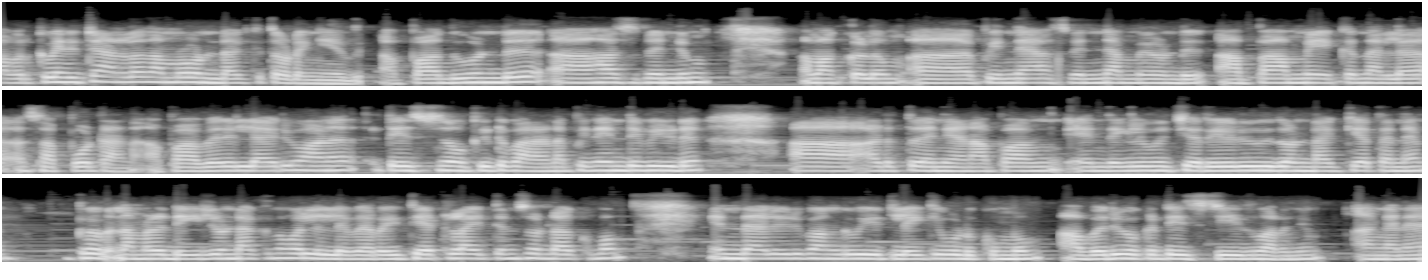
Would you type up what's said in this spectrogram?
അവർക്ക് വേണ്ടിയിട്ടാണല്ലോ നമ്മൾ ഉണ്ടാക്കി തുടങ്ങിയത്. അപ്പം അതുകൊണ്ട് ഹസ്ബൻഡും മക്കളും പിന്നെ ഹസ്ബൻഡിന്റെ അമ്മയുണ്ട്. അപ്പം അമ്മയൊക്കെ നല്ല സപ്പോർട്ടാണ് അപ്പം അവരെല്ലാവരുമാണ് ടേസ്റ്റ് നോക്കിയിട്ട് പറയണം പിന്നെ എന്റെ വീട് അടുത്ത് തന്നെയാണ്. അപ്പം എന്തെങ്കിലും ചെറിയൊരു ഇത് ഉണ്ടാക്കിയാൽ തന്നെ ഇപ്പോൾ നമ്മൾ ഡെയിലി ഉണ്ടാക്കുന്ന പോലെ പോലെയല്ലേ വെറൈറ്റി ആയിട്ടുള്ള ഐറ്റംസ് ഉണ്ടാക്കുമ്പോൾ എന്തായാലും ഒരു പങ്ക് വീട്ടിലേക്ക് കൊടുക്കുമ്പോൾ അവരും ഒക്കെ ടേസ്റ്റ് ചെയ്ത് പറഞ്ഞു. അങ്ങനെ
